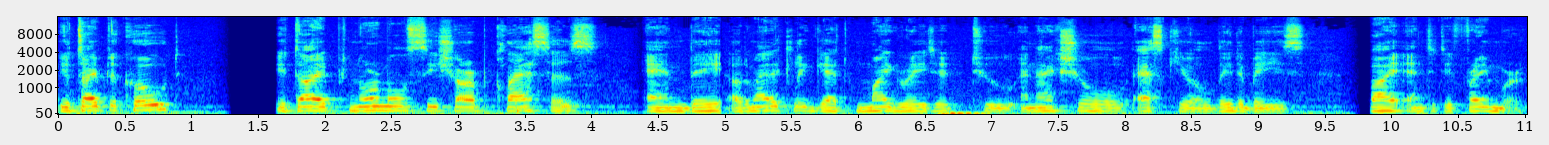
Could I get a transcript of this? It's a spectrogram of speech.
you type the code, you type normal C sharp classes, and they automatically get migrated to an actual SQL database by Entity Framework.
